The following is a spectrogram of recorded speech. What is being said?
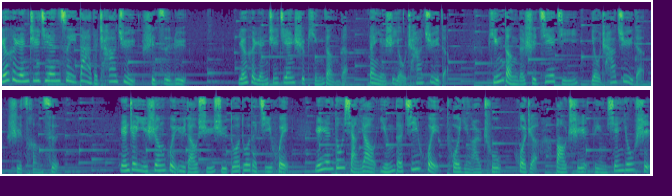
人和人之间最大的差距是自律。人和人之间是平等的，但也是有差距的。平等的是阶级，有差距的是层次。人这一生会遇到许许多多的机会，人人都想要赢得机会，脱颖而出。或者保持领先优势，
